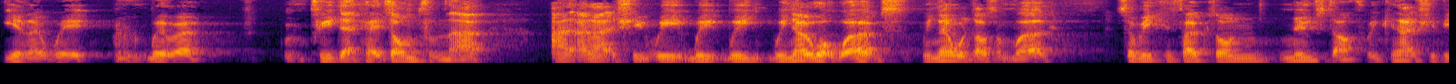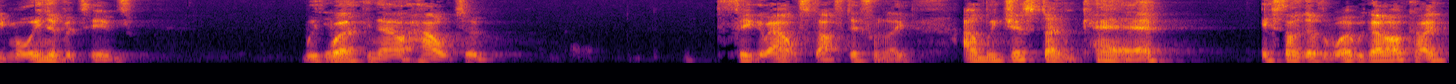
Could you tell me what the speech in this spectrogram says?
You know, we're we're a few decades on from that, and, and actually we, we, we, we know what works, we know what doesn't work, so we can focus on new stuff. We can actually be more innovative with Yeah. working out how to figure out stuff differently, and we just don't care if something doesn't work. We go, okay,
